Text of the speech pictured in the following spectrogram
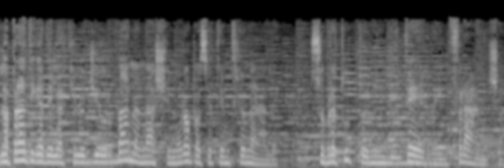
La pratica dell'archeologia urbana nasce in Europa settentrionale, soprattutto in Inghilterra, in Francia,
